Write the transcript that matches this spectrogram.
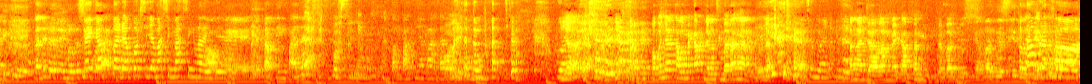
ambigu. Tadi udah timbul kesimpulan. make up pada porsinya masing-masing lah itu Oke, ya penting pada maksudnya. Tempatnya Pak. Tadi Oh, pada iya. tempatnya Iya, iya. Pokoknya kalau make up jangan sembarangan. Udah. Tengah jalan make up kan gak bagus. Yang bagus itu Ketabrak up dong.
